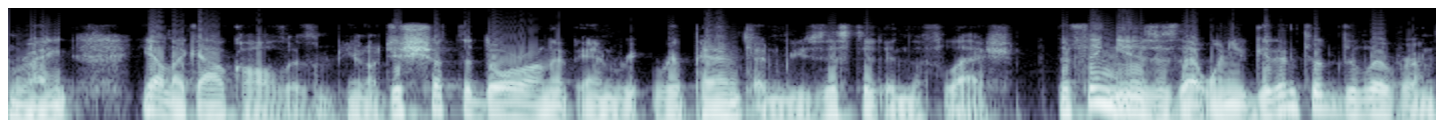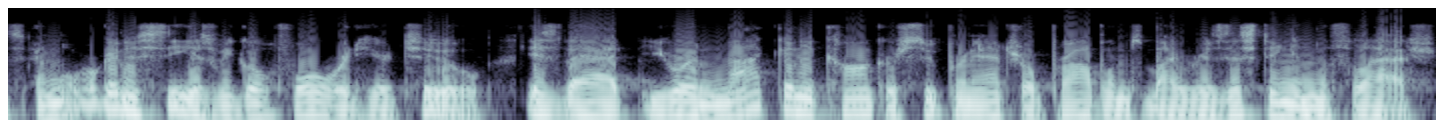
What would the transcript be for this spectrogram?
right? Yeah, like alcoholism, you know, just shut the door on it and re- repent and resist it in the flesh. The thing is, is that when you get into deliverance, and what we're going to see as we go forward here too, is that you are not going to conquer supernatural problems by resisting in the flesh,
